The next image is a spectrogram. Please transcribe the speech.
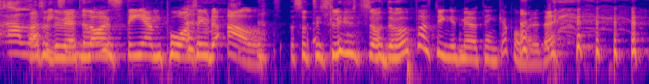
Alla alltså du vet, la en sten på. Alltså jag gjorde allt. Så till slut så då fanns det inget mer att tänka på med det där.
